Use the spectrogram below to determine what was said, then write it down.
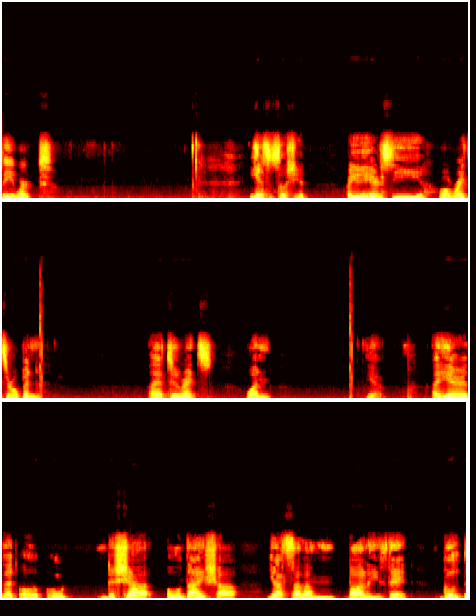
It works. Yes, associate. Are you here to see what rights are open? I have two rights. One, yeah. I hear that Odisha, Odaisha Yasalam Bal is dead. Good.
